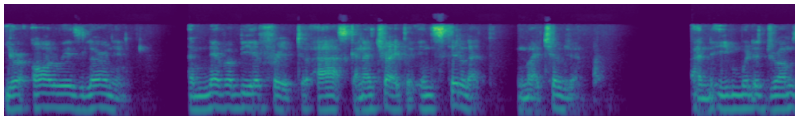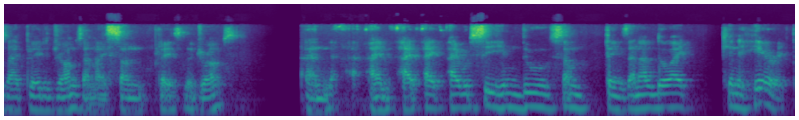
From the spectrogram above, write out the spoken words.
you're always learning and never be afraid to ask. And I try to instill that in my children. And even with the drums, I play the drums, and my son plays the drums. And I, I, I, I would see him do some things, and although I can hear it,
